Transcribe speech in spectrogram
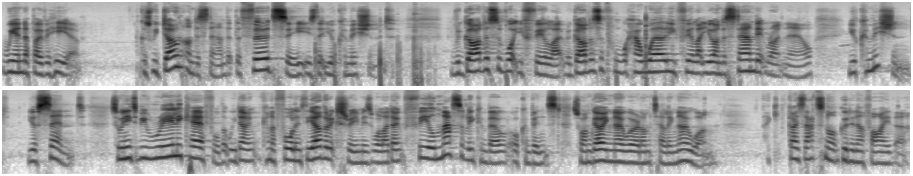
we end up over here because we don't understand that the third C is that you're commissioned. Regardless of what you feel like, regardless of how well you feel like you understand it right now, you're commissioned, you're sent. So we need to be really careful that we don't kind of fall into the other extreme is, well, I don't feel massively compelled or convinced, so I'm going nowhere and I'm telling no one. Like, guys, that's not good enough either.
